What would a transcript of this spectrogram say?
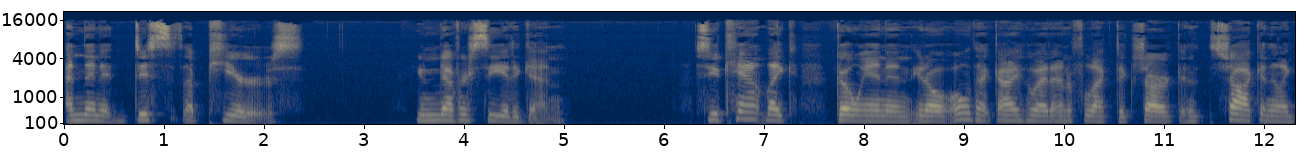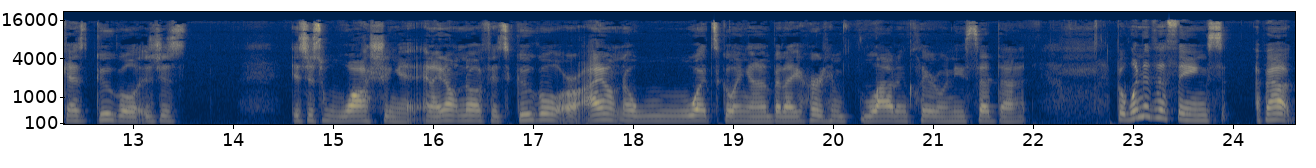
and then it disappears. You never see it again. So you can't like go in and you know, oh, that guy who had anaphylactic shock and shock, and then I guess Google is just is just washing it. And I don't know if it's Google or I don't know what's going on, but I heard him loud and clear when he said that. But one of the things about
